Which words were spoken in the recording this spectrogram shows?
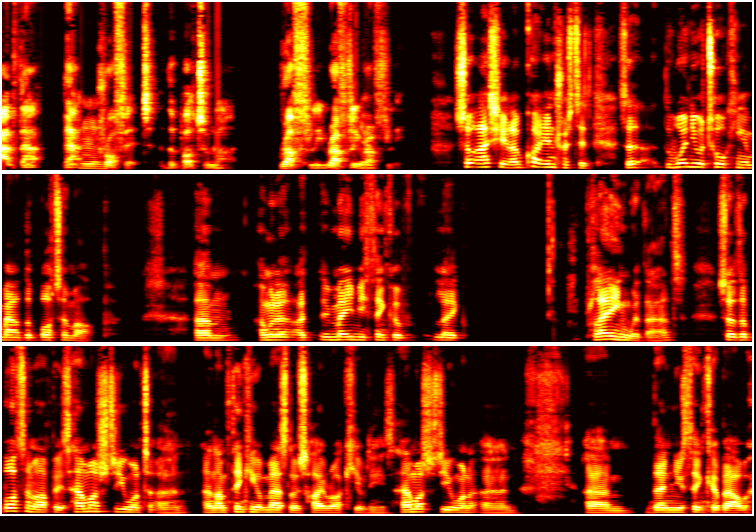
have that, that mm. profit at the bottom line. Roughly, roughly, yeah. roughly. So actually, I'm quite interested. So when you were talking about the bottom up, um, I'm gonna. I, it made me think of like playing with that so the bottom up is how much do you want to earn? And I'm thinking of Maslow's hierarchy of needs. How much do you want to earn? Um, then you think about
